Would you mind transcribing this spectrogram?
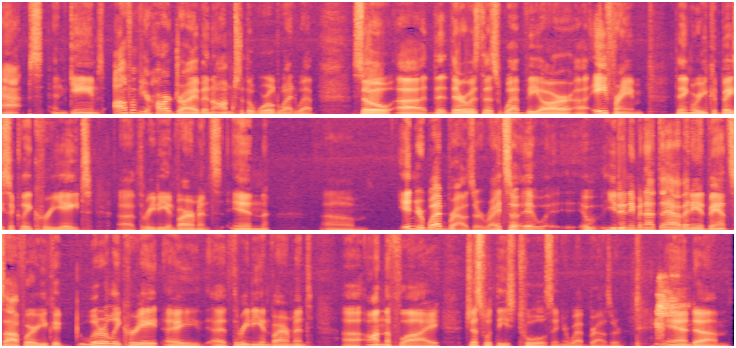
apps and games off of your hard drive and onto the World Wide Web. So uh, th- there was this Web VR uh, A-Frame thing where you could basically create 3D uh, environments in um, in your web browser, right? So it, it, you didn't even have to have any advanced software. You could literally create a, a 3D environment uh, on the fly just with these tools in your web browser. And um,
